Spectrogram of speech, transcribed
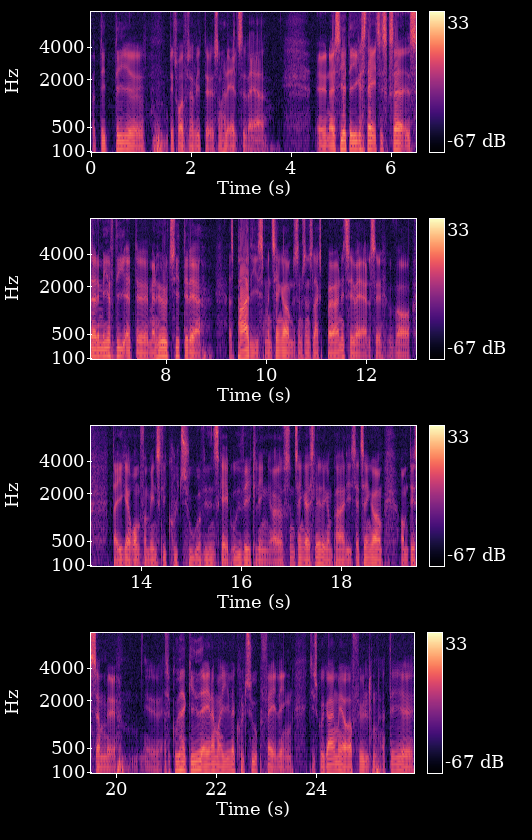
Og det, det, øh, det tror jeg for så vidt, øh, sådan har det altid været. Øh, når jeg siger, at det ikke er statisk, så, så er det mere fordi, at øh, man hører jo tit det der, altså paradis, man tænker om det som sådan en slags børnetilværelse, hvor der ikke er rum for menneskelig kultur, videnskab, udvikling, og sådan tænker jeg slet ikke om paradis. Jeg tænker om, om det som, øh, øh, altså Gud har givet Adam og Eva kulturbefalingen, de skulle i gang med at opfylde den, og det, øh,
